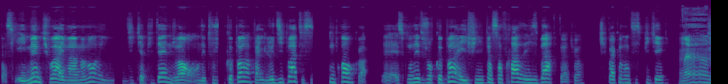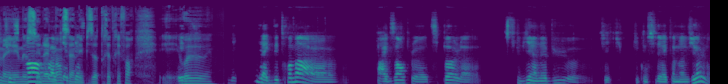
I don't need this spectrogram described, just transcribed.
Parce que, et même, tu vois, arrive à un moment, il dit capitaine, genre, on est toujours copains. Enfin, il le dit pas, tu sais, tu comprends, quoi. Est-ce qu'on est toujours copains? Et il finit pas sa phrase et il se barre, quoi, tu vois. Je sais pas comment t'expliquer. Ah, mais émotionnellement, c'est un épisode très très fort. Et, Et- ouais, ouais, ouais. avec des traumas. euh, par exemple, euh, T'Pol euh, subit un abus euh, qui est considéré comme un viol.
